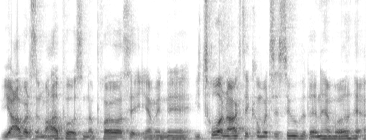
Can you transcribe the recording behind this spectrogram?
Vi arbejder så meget på sådan at prøve at se, jamen uh, vi tror nok, det kommer til at se ud på den her måde her.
